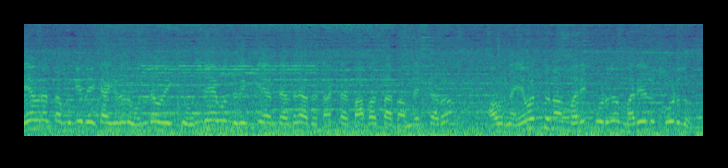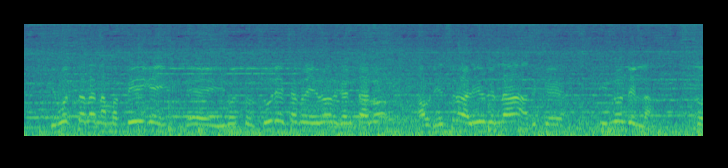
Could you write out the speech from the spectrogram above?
ದೇವರಂತ ಮುಗಿಬೇಕಾಗಿರೋದು ಒಂದೇ ವ್ಯಕ್ತಿ, ಒಂದೇ ಒಂದು ವ್ಯಕ್ತಿ ಅಂತಂದರೆ ಅದು ಡಾಕ್ಟರ್ ಬಾಬಾ ಸಾಹೇಬ್ ಅಂಬೇಡ್ಕರ್. ಅವ್ರನ್ನ ಯಾವತ್ತು ನಾವು ಮರಿ ಕೂಡುದು, ಮರೆಯಲು ಕೂಡುದು. ಇವತ್ತೆಲ್ಲ ನಮ್ಮ ಪೀಳಿಗೆ ಇವತ್ತು ಸೂರ್ಯಚಂದ್ರ ಇರೋರು ಗಂಟಾನು ಅವ್ರ ಹೆಸರು ಅಳಿಯೋದಿಲ್ಲ, ಅದಕ್ಕೆ ಇನ್ನೊಂದಿಲ್ಲ. ಸೊ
